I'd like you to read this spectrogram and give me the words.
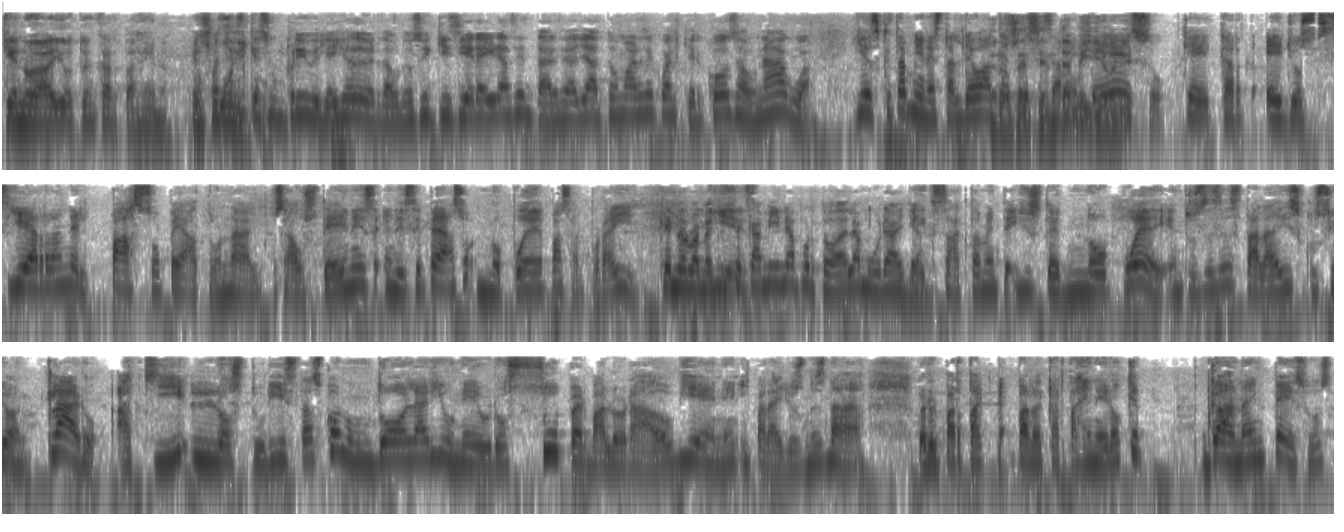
que no hay otro en Cartagena. No, es pues único. es que es un privilegio, de verdad. Uno sí quisiera ir a sentarse allá a tomarse cualquier cosa, un agua. Y es que también está el debate Pero 60 precisamente de millones. eso, que ellos cierran el paso peatonal. O sea, usted en ese, en ese pedazo no puede pasar por ahí. Que normalmente Y usted es- camina por toda la muralla. Exactamente, y usted no puede. Entonces está la discusión. Claro, aquí los turistas con un dólar y un euro súper valorado vienen y para ellos no es nada. Pero el para el cartagenero que gana en pesos,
